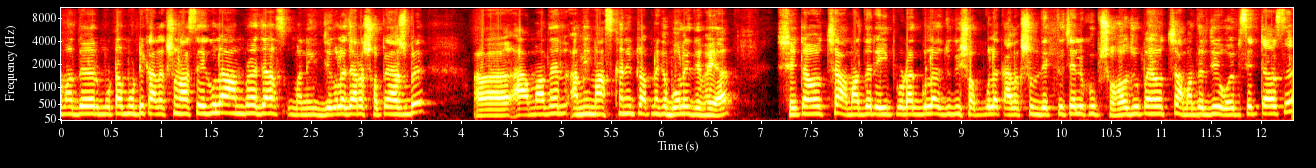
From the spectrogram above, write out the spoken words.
আমাদের মোটামুটি কালেকশন আছে। এগুলো আমরা জাস্ট মানে যেগুলো যারা শপে আসবে আমাদের আমি মাঝখানে একটু আপনাকে বলে দিই ভাইয়া সেটা হচ্ছে আমাদের এই প্রোডাক্টগুলো যদি সবগুলো কালেকশন দেখতে চাইলে খুব সহজ উপায় হচ্ছে আমাদের যে ওয়েবসাইটটা আছে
